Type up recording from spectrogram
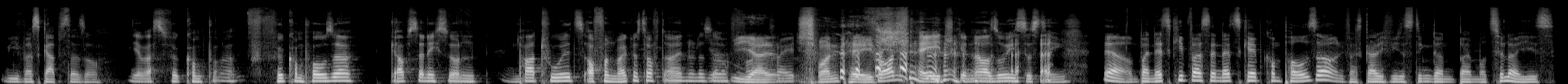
Wie, was gab's da so? Ja, was für, Comp für Composer? Gab's da nicht so ein paar Tools, auch von Microsoft ein oder so? Ja, Frontpage. Frontpage, genau, so hieß das Ding. Ja, und bei Netscape war es der Netscape Composer und ich weiß gar nicht, wie das Ding dann bei Mozilla hieß.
